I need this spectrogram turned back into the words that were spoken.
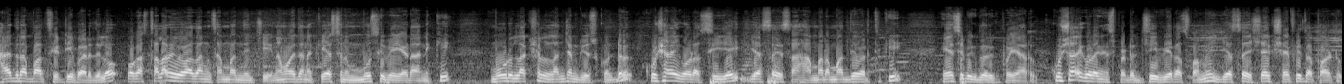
హైదరాబాద్ సిటీ పరిధిలో ఒక స్థల వివాదానికి సంబంధించి నమోదైన కేసును మూసివేయడానికి మూడు లక్షల లంచం తీసుకుంటూ కుషాయిగూడ సిఐ ఎస్ఐ సహా మరో మధ్యవర్తికి ఏసీబీకి దొరికిపోయారు. Kushaiguda inspector G Veeraswamy SI Shaik షఫీతో పాటు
